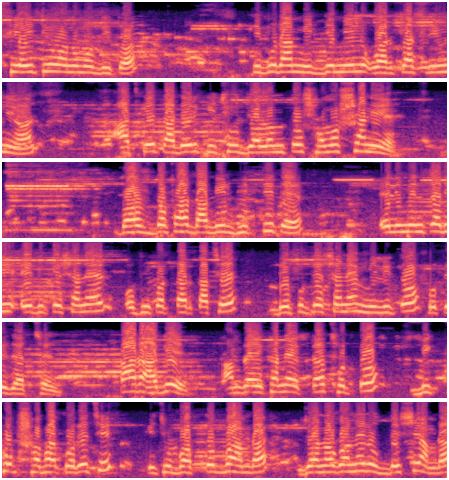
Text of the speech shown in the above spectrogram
CITU অনুমোদিত Tripura mid day meal workers union আজকে তাদের কিছু জ্বলন্ত সমস্যা নিয়ে দশ দফা দাবির ভিত্তিতে এলিমেন্টারি এডুকেশনের অধিকর্তার কাছে ডেপুটেশনে মিলিত হতে যাচ্ছেন। তার আগে আমরা এখানে একটা ছোট্ট বিক্ষোভ সভা করেছি। কিছু বক্তব্য আমরা জনগণের উদ্দেশ্যে আমরা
